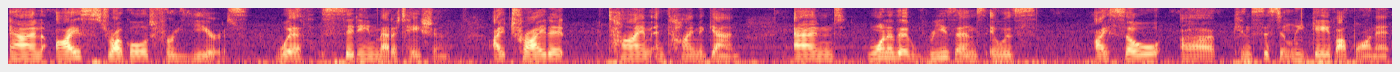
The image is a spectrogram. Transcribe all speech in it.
And I struggled for years with sitting meditation. I tried it time and time again. And one of the reasons it was I so uh, consistently gave up on it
